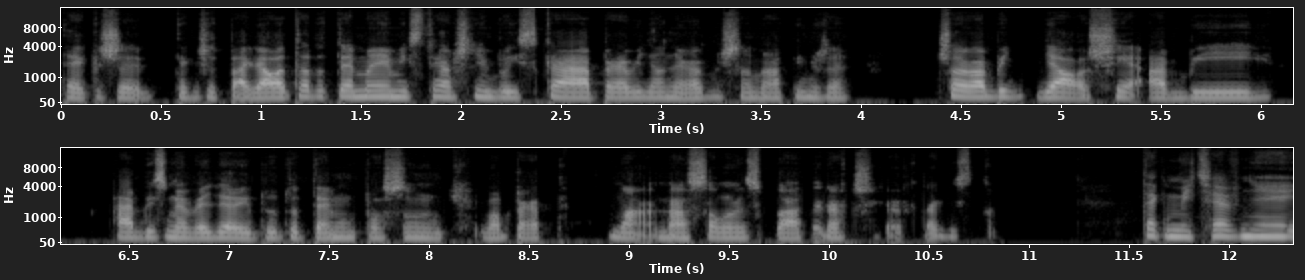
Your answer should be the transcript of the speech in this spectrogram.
takže, takže tak, ale táto téma je mi strašne blízka a pravidelne rozmýšľam nad tým, že čo robiť ďalšie, aby, aby sme vedeli túto tému posunúť vopred na, na Slovensku a teda v Čechách takisto. Tak my ťa v nej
